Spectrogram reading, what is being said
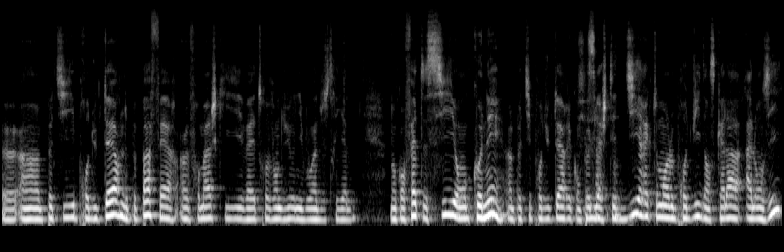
euh, un petit producteur ne peut pas faire un fromage qui va être vendu au niveau industriel. Donc en fait, si on connaît un petit producteur et qu'on peut lui acheter directement le produit, dans ce cas-là, allons-y.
